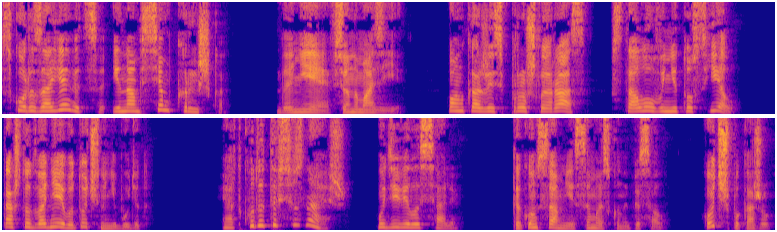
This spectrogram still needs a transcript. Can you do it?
скоро заявится, и нам всем крышка. — Да не, все на мази. Он, кажись, в прошлый раз в столовой не то съел, так что два дня его точно не будет. — И откуда ты все знаешь? — удивилась Аля. — Так он сам мне смс-ку написал. Хочешь, покажу?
